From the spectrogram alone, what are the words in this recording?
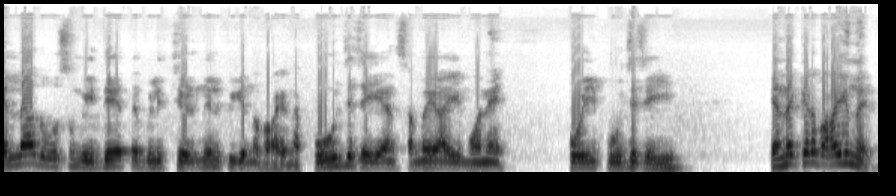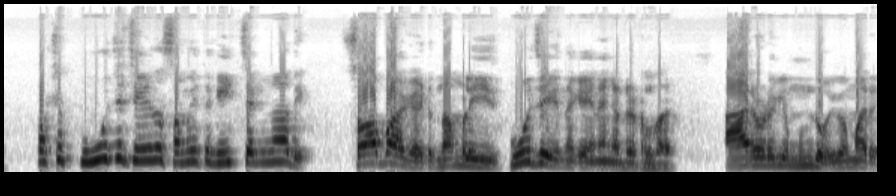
എല്ലാ ദിവസവും ഇദ്ദേഹത്തെ വിളിച്ച് എഴുന്നേൽപ്പിക്കുന്ന പറയുന്നത്. പൂജ ചെയ്യാൻ സമയമായി മോനെ പോയി പൂജ ചെയ്യും. എന്നൊക്കെയാണ് പറയുന്നത്. പക്ഷെ പൂജ ചെയ്യുന്ന സമയത്തൊക്കെ ഈ ചങ്ങാതി സ്വാഭാവികമായിട്ടും നമ്മൾ ഈ പൂജ ചെയ്യുന്നൊക്കെ ഞാൻ കണ്ടിട്ടുള്ളത് ആരോടെങ്കിലും ഉണ്ടോ ഇവന്മാര്?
